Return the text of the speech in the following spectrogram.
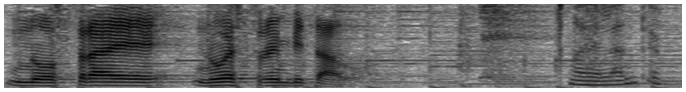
nos trae nuestro invitado. Adelante.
